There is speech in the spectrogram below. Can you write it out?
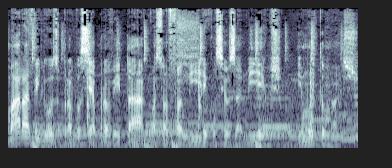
maravilhoso para você aproveitar com a sua família, com seus amigos e muito mais.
